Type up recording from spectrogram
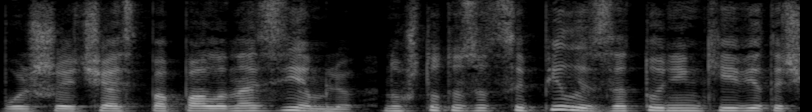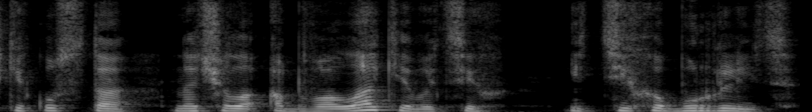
Большая часть попала на землю, но что-то зацепилось за тоненькие веточки куста, начало обволакивать их и тихо бурлить.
